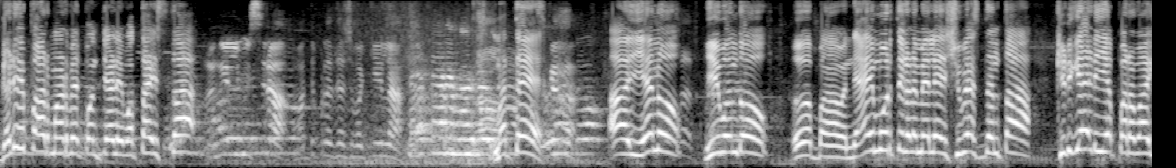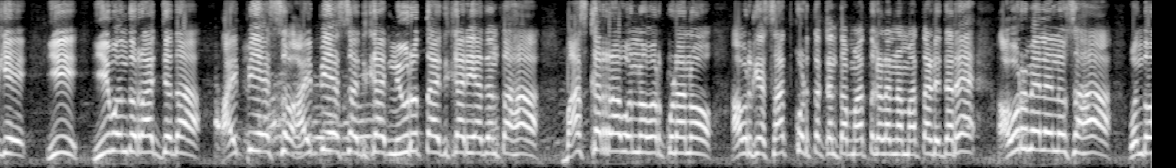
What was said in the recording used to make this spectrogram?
ಗಡೀಪಾರು ಮಾಡಬೇಕು ಅಂತೇಳಿ ಒತ್ತಾಯಿಸ್ತಾ ಮತ್ತೆ ಏನು ಈ ಒಂದು ನ್ಯಾಯಮೂರ್ತಿಗಳ ಮೇಲೆ ಶಿವೆಸ್ದಂಥ ಕಿಡಿಗೇಡಿಯ ಪರವಾಗಿ ಈ ಈ ಒಂದು ರಾಜ್ಯದ I P S I P S ಅಧಿಕಾರಿ, ನಿವೃತ್ತ ಅಧಿಕಾರಿಯಾದಂತಹ ಭಾಸ್ಕರ್ ರಾವ್ ಅನ್ನೋರು ಕೂಡ ಅವ್ರಿಗೆ ಸಾಥ್ ಕೊಡ್ತಕ್ಕಂಥ ಮಾತುಗಳನ್ನು ಮಾತಾಡಿದ್ದಾರೆ. ಅವ್ರ ಮೇಲೇನೂ ಸಹ ಒಂದು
